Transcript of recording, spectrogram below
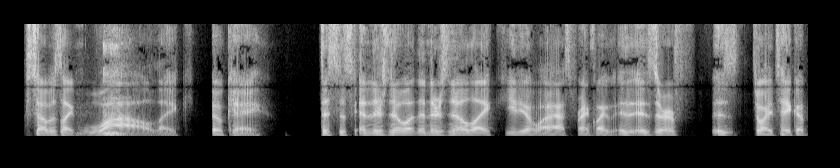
so I was like, wow, like, okay, this is and there's no and there's no like you know I asked Frank like is, is there is do I take a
